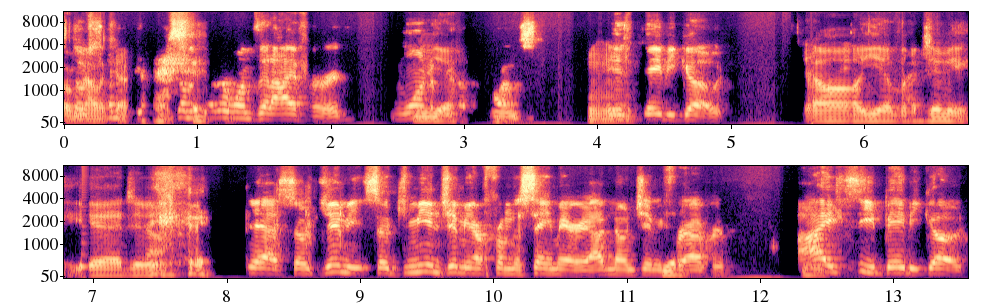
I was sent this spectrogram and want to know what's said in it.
so Malachi. Some, some, of the other ones that I've heard. One yeah. of the ones mm-hmm. is Baby Goat. Oh yeah, by Jimmy. Yeah, Jimmy. yeah, so Jimmy, so me and Jimmy are from the same area. I've known Jimmy yeah. forever. Mm-hmm. I see Baby Goat.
